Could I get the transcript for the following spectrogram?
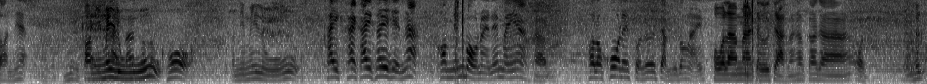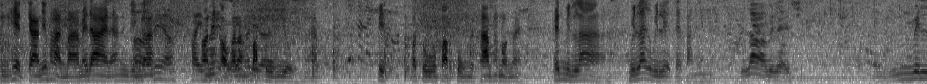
ตอนเนี้ยมีใคตอนนี้ไม่รู้ขายบ้างท อร์โคตอนนี้ไม่รู้ใครใครใครเคยเห็นอะคอมเมนต์บอกหน่อยได้ไหมอะครับทอร์โคในสวนจตุจักรอยู่ตรงไหน พอเวลามาจตุจักรนะครับ ก็จะอดนึกถึงเหตุการณ์ที่ผ่านมาไม่ได้นะ จริงๆเอก็อนี่เหรอไฟไหม้ ตอนนี้เขากำลังตรงนี้ปรับปรุงอยู่นะครับ ปิดประตูปรับปรุงเดี๋ยวข้ามถนนหน่อยเพชรวิลล่าวิลล่ากับวิลเลจแตกต่างกันไหมวิลล่าวิลเลจวิล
